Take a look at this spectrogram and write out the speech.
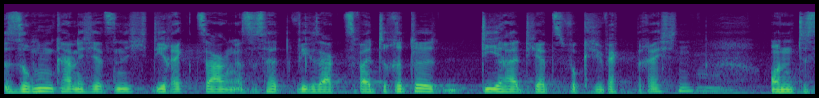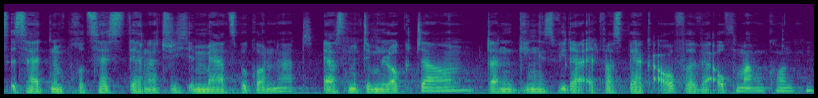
Summen kann ich jetzt nicht direkt sagen. Es ist halt, wie gesagt, zwei Drittel, die halt jetzt wirklich wegbrechen. Mhm. Und es ist halt ein Prozess, der natürlich im März begonnen hat. Erst mit dem Lockdown, dann ging es wieder etwas bergauf, weil wir aufmachen konnten.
